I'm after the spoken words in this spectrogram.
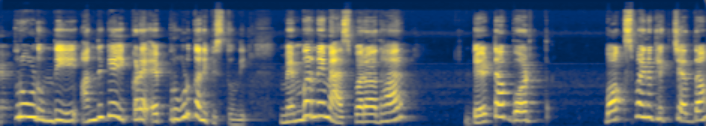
అప్రూవ్డ్ ఉంది. అందుకే ఇక్కడ అప్రూవ్డ్ కనిపిస్తుంది. Member name as per Aadhaar date of birth box పైన క్లిక్ చేద్దాం.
